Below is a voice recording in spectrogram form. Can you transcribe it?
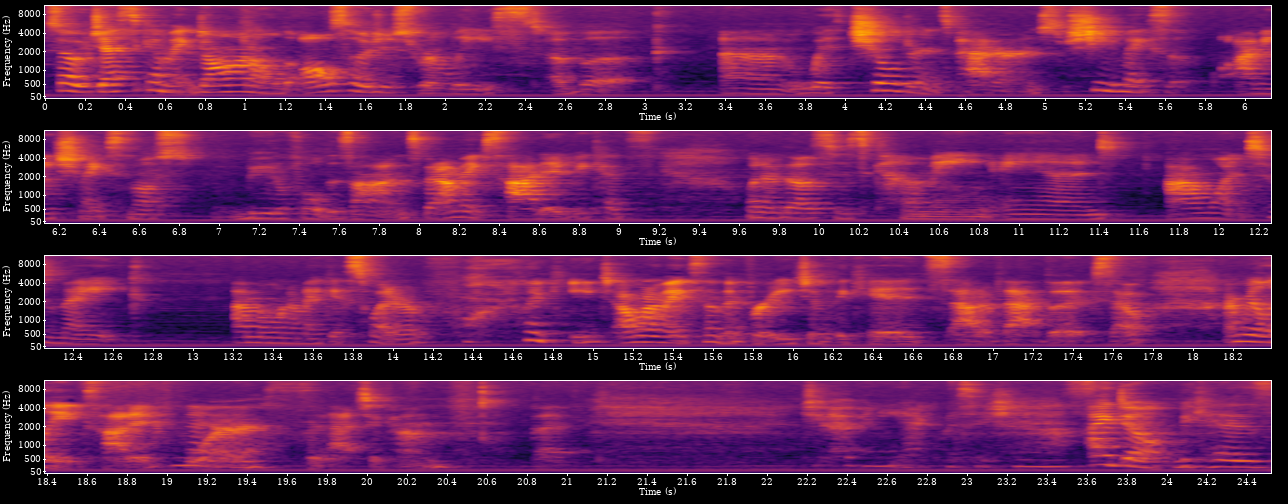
So Jessica McDonald also just released a book um, with children's patterns. She makes, I mean, she makes most beautiful designs. But I'm excited because one of those is coming, and I want to make. I'm want to make a sweater for like each. I want to make something for each of the kids out of that book. So I'm really excited for Nice. for that to come. But do you have any acquisitions? I don't because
